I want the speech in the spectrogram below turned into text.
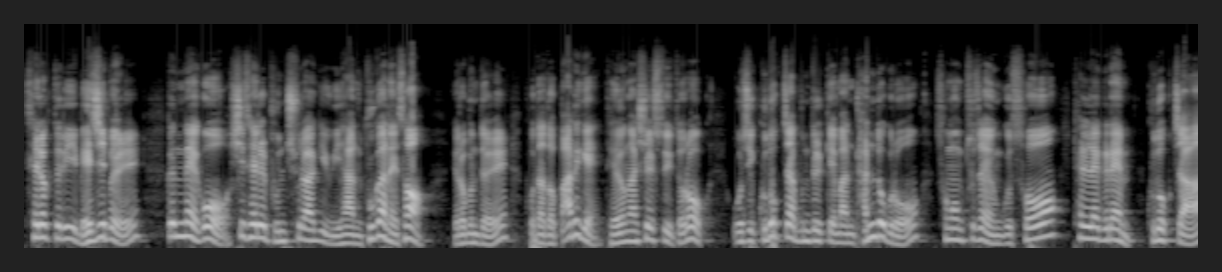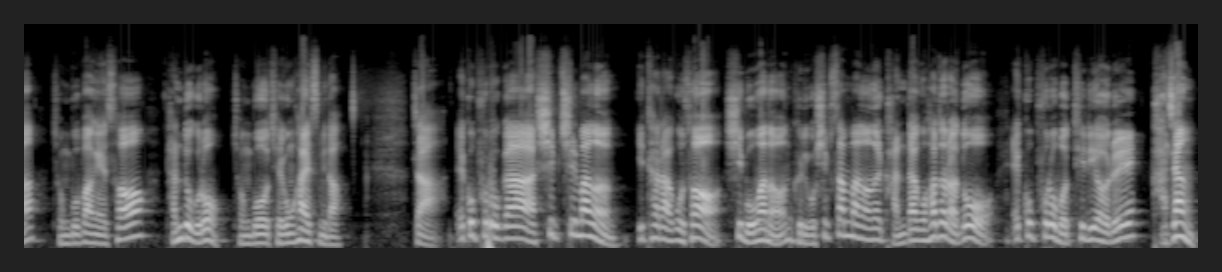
세력들이 매집을 끝내고 시세를 분출하기 위한 구간에서 여러분들 보다 더 빠르게 대응하실 수 있도록 오직 구독자분들께만 단독으로 성공투자연구소 텔레그램 구독자 정보방에서 단독으로 정보 제공하였습니다. 자, 에코프로가 17만원 이탈하고서 15만원 그리고 13만원을 간다고 하더라도 에코프로 머티리얼을 가장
